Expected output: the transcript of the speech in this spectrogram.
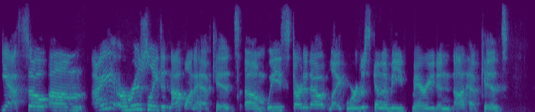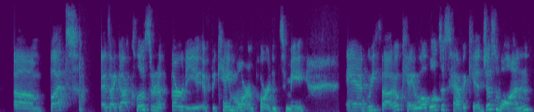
Yeah, so um, I originally did not want to have kids. Um, we started out like we're just going to be married and not have kids. Um, but as I got closer to 30, it became more important to me. And we thought, okay, well, we'll just have a kid, just one.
